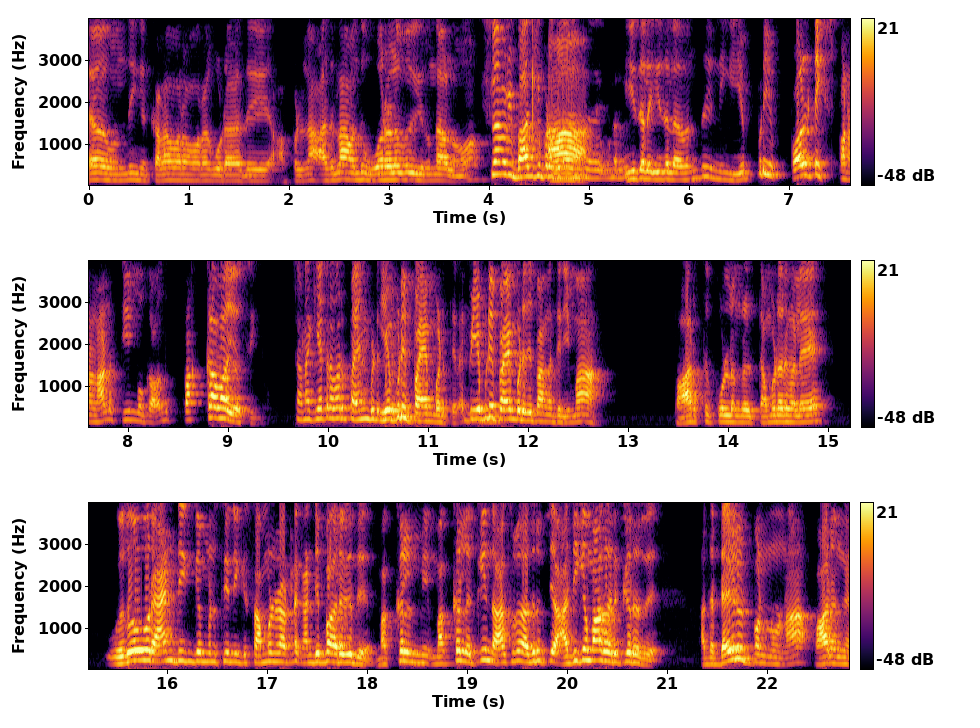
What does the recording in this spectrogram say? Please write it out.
தேவை வந்து இங்க கலவரம் வரக்கூடாது அப்படிலாம் அதெல்லாம் வந்து ஓரளவு இருந்தாலும் இஸ்லாமியர்கள் பாதிக்கப்படக்கூடாது உணர்வு இதுல இதுல வந்து நீங்க எப்படி பாலிடிக்ஸ் பண்ணலாம்னு திமுக வந்து பக்காவா யோசிக்கும். தனக்கு ஏற்றவர் பயன்படுத்தி எப்படி பயன்படுத்தி இப்ப எப்படி பயன்படுத்திப்பாங்க தெரியுமா? பார்த்து கொள்ளுங்கள் தமிழர்களே. ஏதோ ஒரு ஆன்டி இன்கம்பன்சி இன்னைக்கு தமிழ்நாட்டில் கண்டிப்பா இருக்குது. மக்கள் மக்களுக்கு இந்த அரசு அதிருப்தி அதிகமாக இருக்கிறது. அதை டைலூட் பண்ணணும்னா பாருங்க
